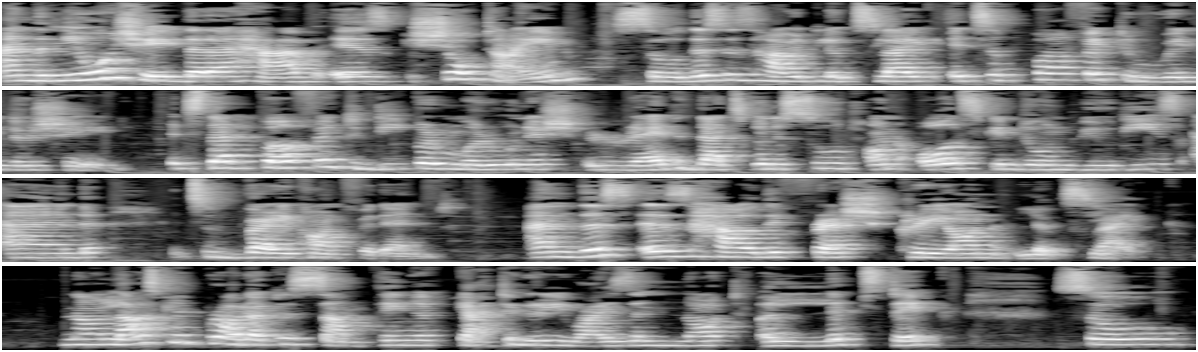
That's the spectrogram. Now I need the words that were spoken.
And the newer shade that I have is Showtime. So this is how it looks like. It's a perfect winter shade. It's that perfect deeper maroonish red that's going to suit on all skin tone beauties and it's very confident. And this is how the fresh crayon looks like. Now, last lip product is something a category wise and not a lipstick. So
